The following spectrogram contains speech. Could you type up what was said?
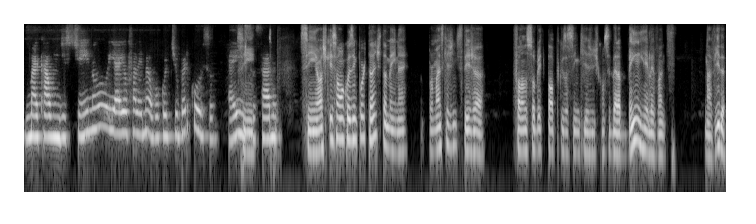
marcar um destino e aí eu falei, meu, vou curtir o percurso. É isso, Sim. sabe? Sim, eu acho que isso é uma coisa importante também, né? Por mais que a gente esteja falando sobre tópicos assim que a gente considera bem relevantes na vida,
